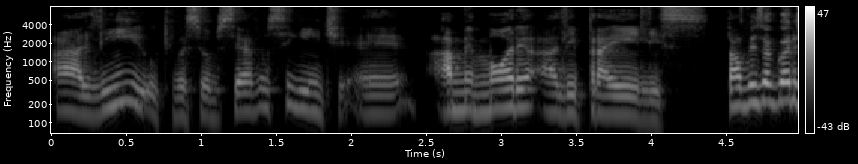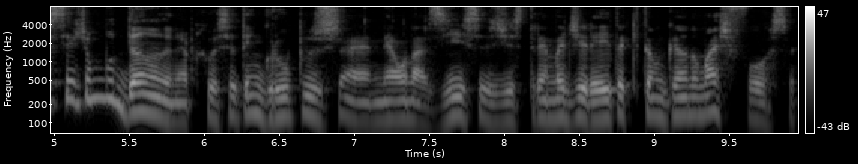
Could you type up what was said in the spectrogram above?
ali o que você observa é o seguinte: é a memória ali para eles. Talvez agora esteja mudando, né? Porque você tem grupos é, neonazistas de extrema direita que estão ganhando mais força.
